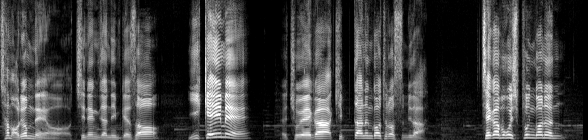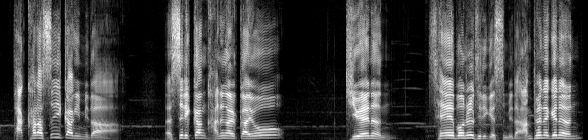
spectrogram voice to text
참 어렵네요. 진행자님께서 이 게임에 조회가 깊다는 거 들었습니다. 제가 보고 싶은 거는 바카라 3강입니다. 에, 쓰리깡 가능할까요? 기회는 세 번을 드리겠습니다. 남편에게는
